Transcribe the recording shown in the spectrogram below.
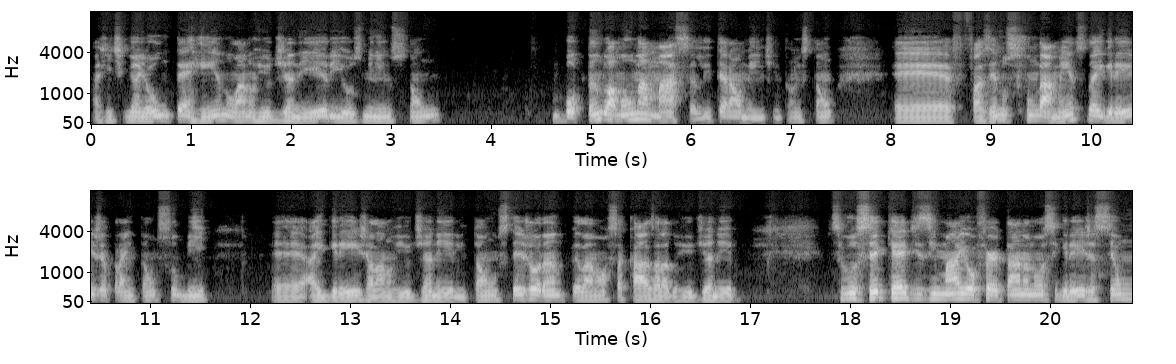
a gente ganhou um terreno lá no Rio de Janeiro e os meninos estão botando a mão na massa, literalmente. Então, estão é, fazendo os fundamentos da igreja para então subir é, a igreja lá no Rio de Janeiro. Então, esteja orando pela nossa casa lá do Rio de Janeiro. Se você quer dizimar e ofertar na nossa igreja, ser um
